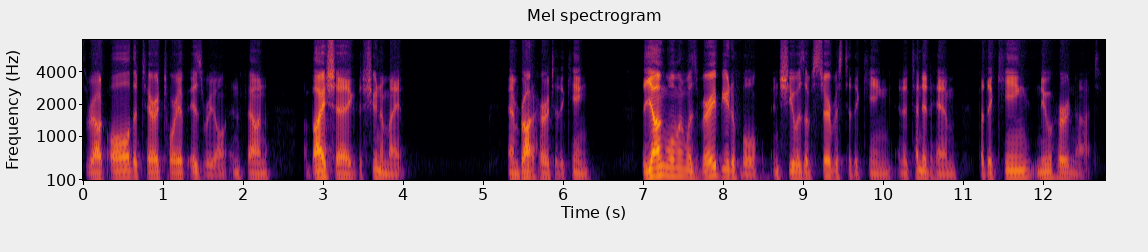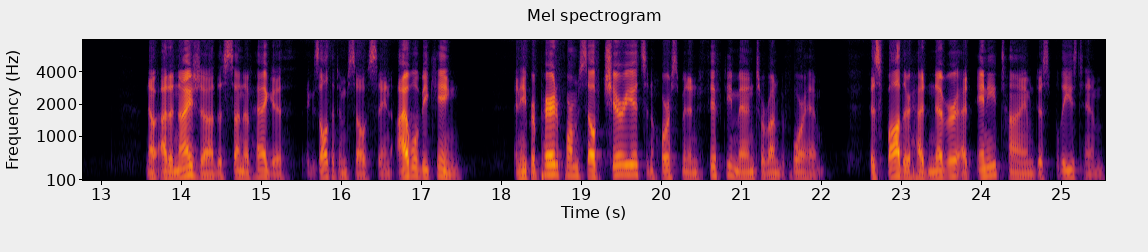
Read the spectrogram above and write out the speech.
throughout all the territory of Israel and found Abishag the Shunammite and brought her to the king. The young woman was very beautiful, and she was of service to the king and attended him, but the king knew her not. Now Adonijah, the son of Haggith, exalted himself, saying, I will be king. And he prepared for himself chariots and horsemen and fifty men to run before him. His father had never at any time displeased him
